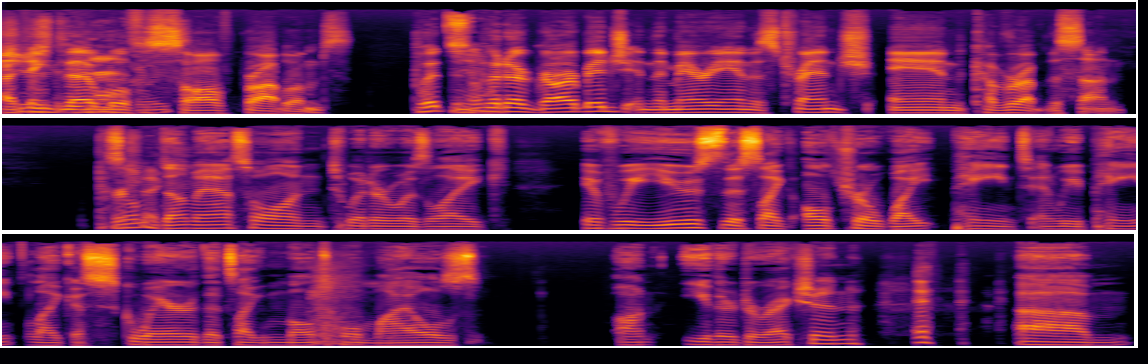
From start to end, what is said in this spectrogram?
I think just do that will boys. solve problems. Put Yeah. put our garbage in the Marianas Trench and cover up the sun. Some dumb asshole on Twitter was like, if we use this like ultra white paint and we paint like a square that's like multiple miles on either direction, um,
